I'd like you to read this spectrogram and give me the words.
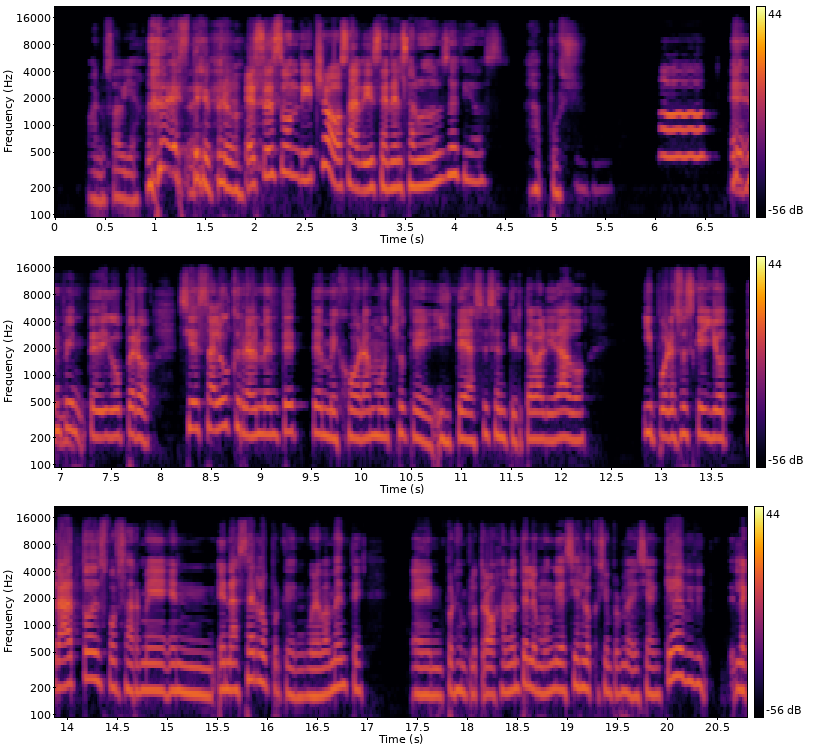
ah, no sabía. este, pero. Ese es un dicho, o sea, dicen el saludo es de Dios. Ah, pues. ah, En fin, te digo, pero si es algo que realmente te mejora mucho que, y te hace sentirte validado. Y por eso es que yo trato de esforzarme en, en hacerlo, porque nuevamente, en, por ejemplo, trabajando en Telemundo y así es lo que siempre me decían, que la,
